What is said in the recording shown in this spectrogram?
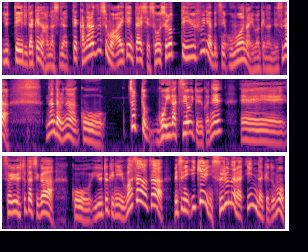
言っているだけの話であって、必ずしも相手に対してそうしろっていう風には別に思わないわけなんですが、なんだろうな、こう、ちょっと語彙が強いというかね、えー、そういう人たちが、こう言うときに、わざわざ別に意見にするならいいんだけども、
